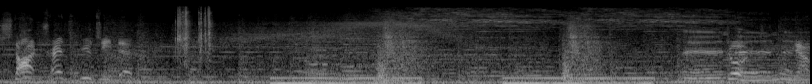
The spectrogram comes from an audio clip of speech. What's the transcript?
Start transmuting them. And, Good. and, and. Now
